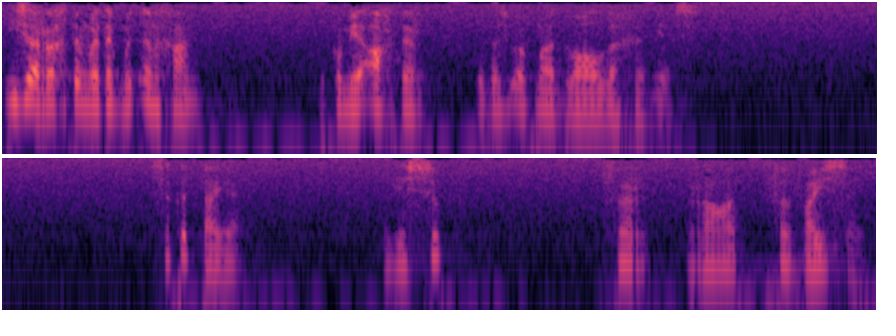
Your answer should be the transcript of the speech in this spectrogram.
hier's 'n rigting wat ek moet ingaan." Dan kom jy agter, dit was ook maar dwaallig geweest sulke tye dat jy soek vir raad, vir wysheid.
